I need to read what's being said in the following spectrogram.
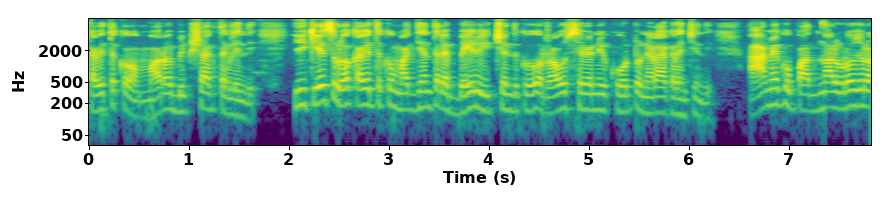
కవితకు మరో భిక్షాక్ తగిలింది. ఈ కేసులో కవితకు మధ్యంతర బెయిల్ ఇచ్చేందుకు రౌస్ రెవెన్యూ కోర్టు నిరాకరించింది. ఆమెకు పద్నాలుగు రోజుల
